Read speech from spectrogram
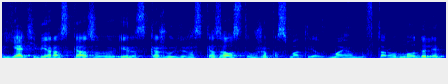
я тебе рассказываю и расскажу, или рассказал, если ты уже посмотрел в моем втором модуле.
